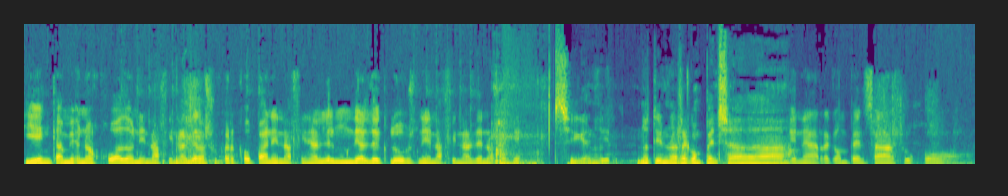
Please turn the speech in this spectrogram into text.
y en cambio no ha jugado ni en la final de la Supercopa, ni en la final del Mundial de Clubs, ni en la final de no sé qué. Sí, no, tiene una recompensa. No tiene una recompensa a su juego.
